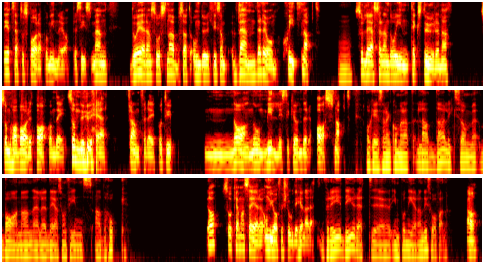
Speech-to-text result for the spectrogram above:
det är ett sätt att spara på minne, ja, precis. Men då är den så snabb så att om du liksom vänder dig om skitsnabbt Mm. så läser den då in texturerna som har varit bakom dig, som nu är framför dig på typ nano millisekunder, assnabbt. Okej, så den kommer att ladda liksom banan eller det som finns ad hoc. Ja, så kan man säga det, om jag förstod det hela rätt. För det är, det är ju rätt eh, imponerande i så fall. Ja.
